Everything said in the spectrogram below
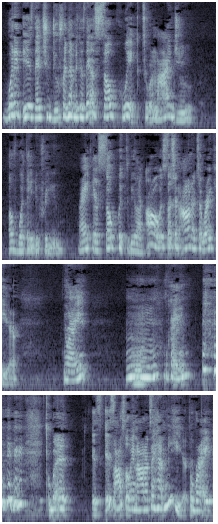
what it is that you do for them because they are so quick to remind you of what they do for you, right? They're so quick to be like, oh, it's such an honor to work here, right? Mm, okay. but it's, it's also an honor to have me here, right?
